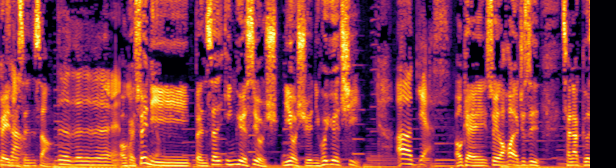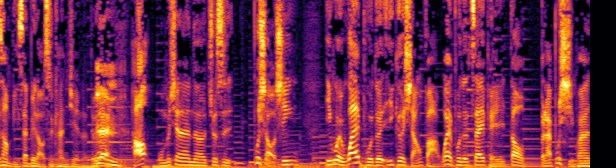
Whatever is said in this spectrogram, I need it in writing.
辈的身上。对对对对对。OK，所以你本身音乐是有学，你有学，你会乐器？啊、y e s OK，所以后来就是参加歌唱比赛被老师看见了，对不对？嗯好，我们现在呢就是不小心，因为外婆的一个想法，外婆的栽培，到本来不喜欢，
